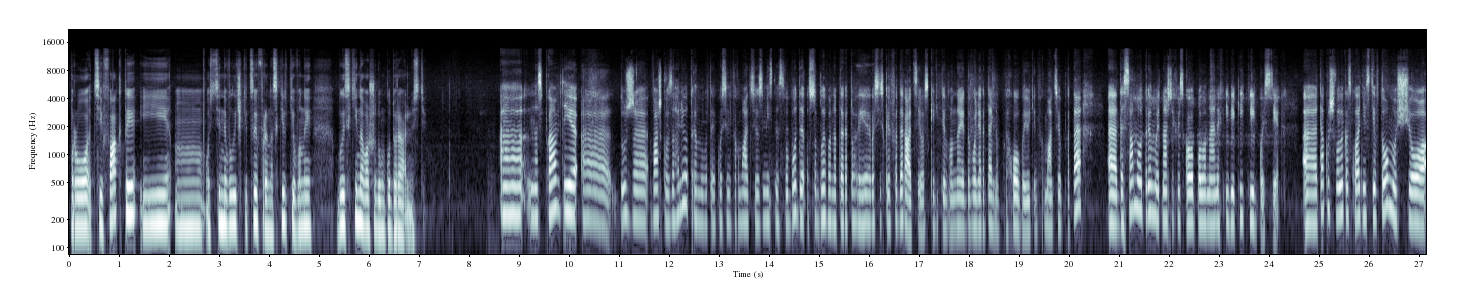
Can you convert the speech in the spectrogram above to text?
про ці факти і ось ці невеличкі цифри, наскільки вони близькі, на вашу думку, до реальності? А, Насправді е, дуже важко взагалі отримувати якусь інформацію з місць несвободи, особливо на території Російської Федерації, оскільки вони доволі ретельно приховують інформацію про те, е, де саме отримують наших військовополонених і в якій кількості. Е, також велика складність в тому, що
